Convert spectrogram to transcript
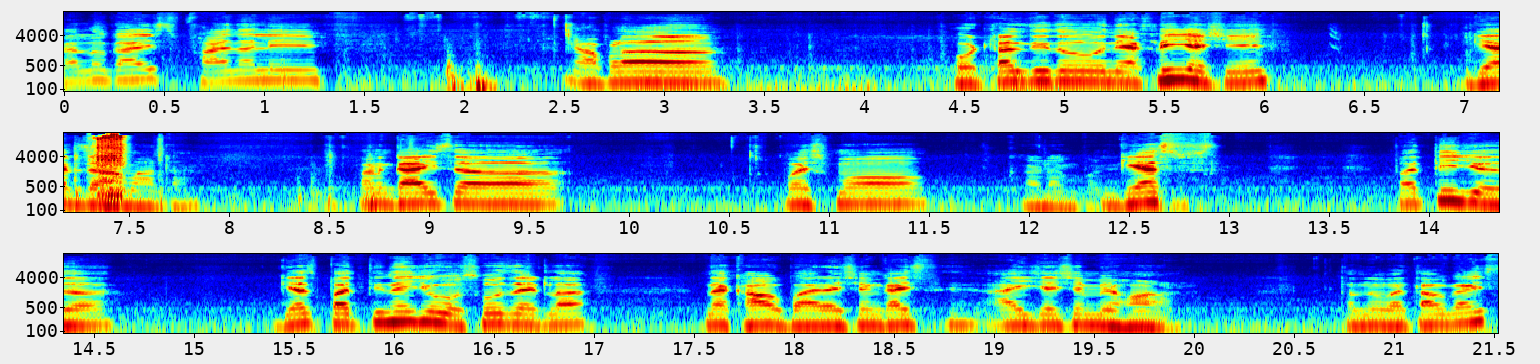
હેલો ગાઈસ ફાઇનલી આપણે હોટલથી તો નીકળી જઈએ છીએ. ઘેર જવા માટે. પણ ગાઈસ વસમો ગેસ પતી ગયો છે. ગેસ પતી નહીં જો ઓછો છે એટલે? ના ખાવ ભારે છે. ગાઈસ આવી જાય છે મેહોણા. તમને બતાવો ગાઈસ.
